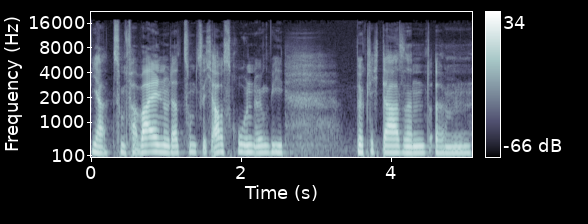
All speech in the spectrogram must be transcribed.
ja, zum Verweilen oder zum sich ausruhen irgendwie wirklich da sind. Ähm,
